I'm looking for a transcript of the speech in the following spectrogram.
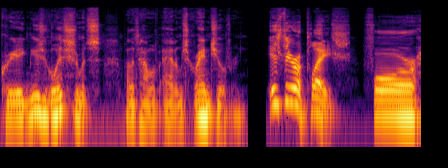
creating musical instruments by the time of Adam's grandchildren. Is there a place for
